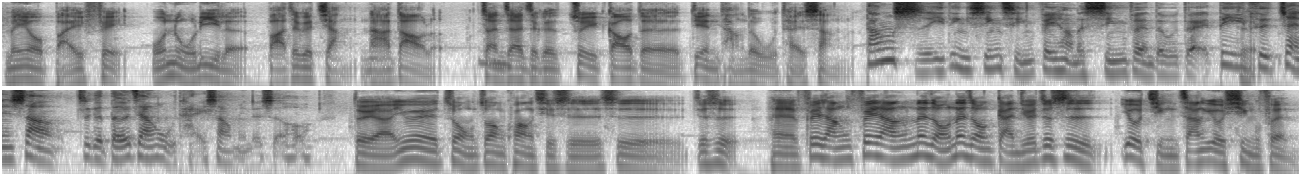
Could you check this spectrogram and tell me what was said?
没有白费，我努力了，把这个奖拿到了。站在这个最高的殿堂的舞台上了，嗯，当时一定心情非常的兴奋，对不对？第一次站上这个得奖舞台上面的时候，对啊，因为这种状况其实是就是很非常非常那种那种感觉，就是又紧张又兴奋。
